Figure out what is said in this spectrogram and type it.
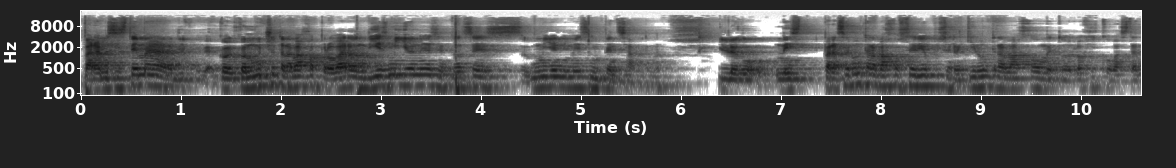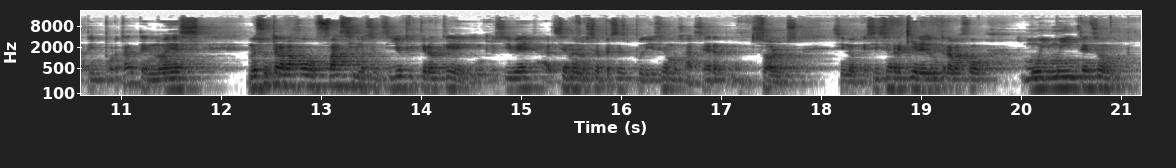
para mi sistema, con, mucho trabajo aprobaron 10 millones, entonces un millón y medio es impensable. ¿no? Y luego, para hacer un trabajo serio, pues se requiere un trabajo metodológico bastante importante. No es no es un trabajo fácil o sencillo que creo que inclusive al ser de los CPCs pudiésemos hacer solos, sino que sí se requiere de un trabajo muy, muy intenso.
